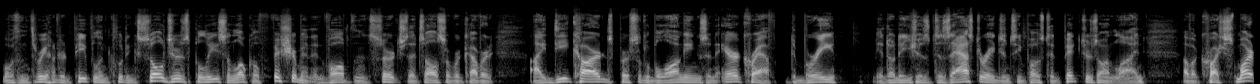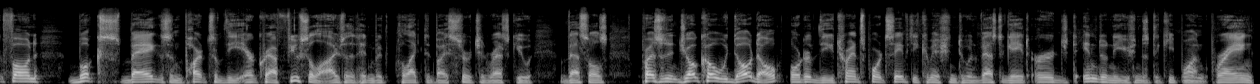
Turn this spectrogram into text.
More than 300 people, including soldiers, police, and local fishermen, involved in the search that's also recovered ID cards, personal belongings, and aircraft debris. Indonesia's disaster agency posted pictures online of a crushed smartphone, books, bags, and parts of the aircraft fuselage that had been collected by search and rescue vessels. President Joko Widodo ordered the Transport Safety Commission to investigate, urged Indonesians to keep on praying.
